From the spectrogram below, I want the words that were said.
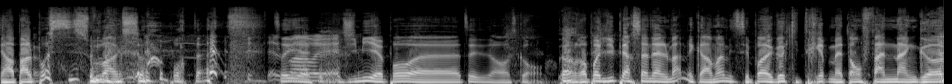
Il en parle pas si souvent que ça, pourtant. Euh, vrai. Jimmy est pas. euh, en tout cas, on parlera pas de lui personnellement, mais quand même, c'est pas un gars qui tripe, mettons, fan manga,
